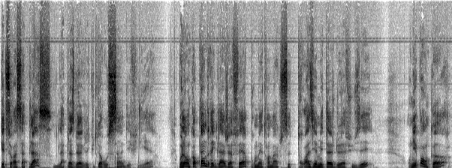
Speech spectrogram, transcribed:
Quelle sera sa place, la place de l'agriculteur au sein des filières? Voilà encore plein de réglages à faire pour mettre en marche ce troisième étage de la fusée. On n'y est pas encore,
